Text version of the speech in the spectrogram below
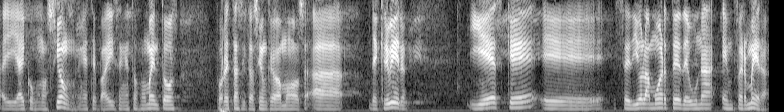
Ahí hay conmoción en este país en estos momentos por esta situación que vamos a describir. Y es que eh, se dio la muerte de una enfermera.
